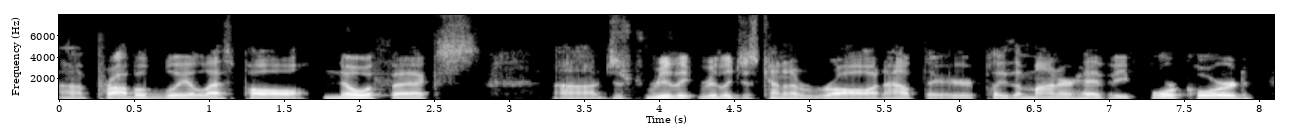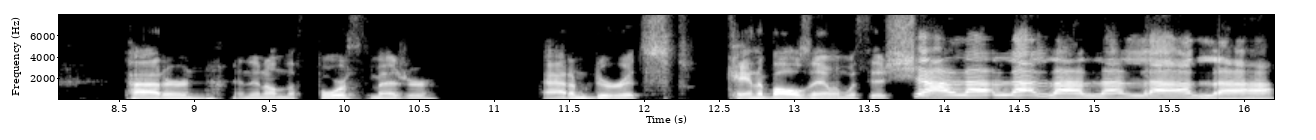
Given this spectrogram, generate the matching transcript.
uh, probably a Les Paul, no effects uh, just really, really just kind of raw and out there. It plays a minor heavy four chord pattern. And then on the fourth measure, Adam Duritz cannonballs in with this sha la la la la la la.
